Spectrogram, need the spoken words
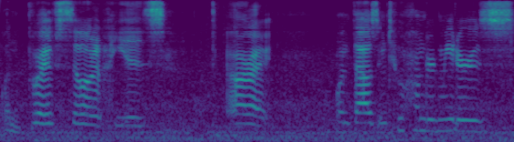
One brave soul he is. Alright. 1,200 meters.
